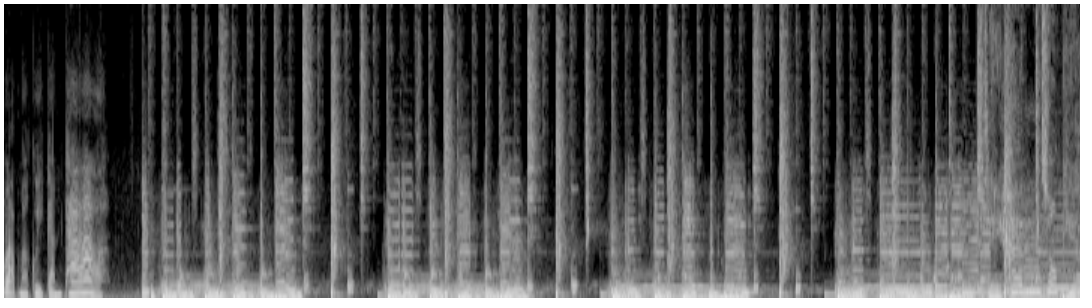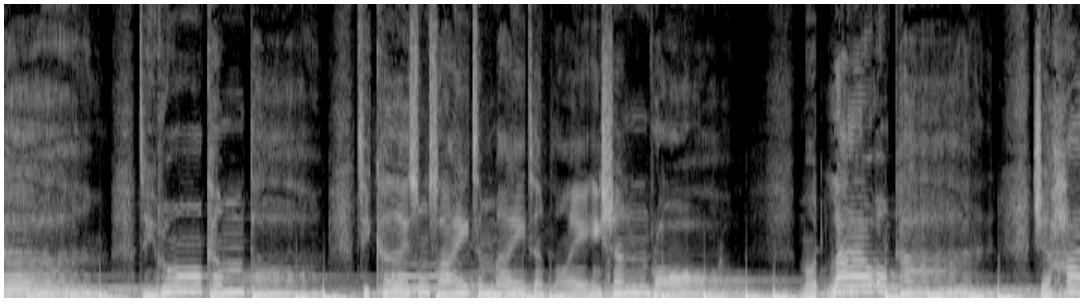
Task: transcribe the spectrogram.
กลับมาคุยกันค่ะ ได้เห็นทุกอย่างได้รู้คำตอบ ที่เคยสงสัยทำไมเธอปล่อยให้ฉันรอ หมดแล้วโอกาส จะให้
